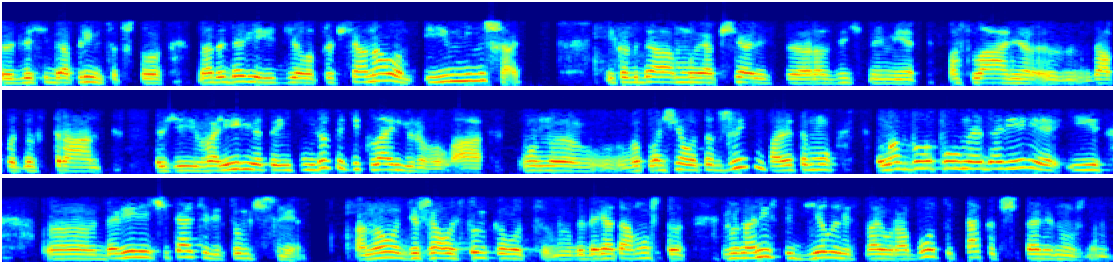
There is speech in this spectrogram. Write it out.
э, для себя принцип, что надо доверить дело профессионалам и им не мешать. И когда мы общались с различными послами э, западных стран, и Валерий это не только декларировал, а он э, воплощал это в жизнь, поэтому у нас было полное доверие и э, доверие читателей в том числе. Оно держалось только вот благодаря тому, что журналисты делали свою работу так, как считали нужным.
